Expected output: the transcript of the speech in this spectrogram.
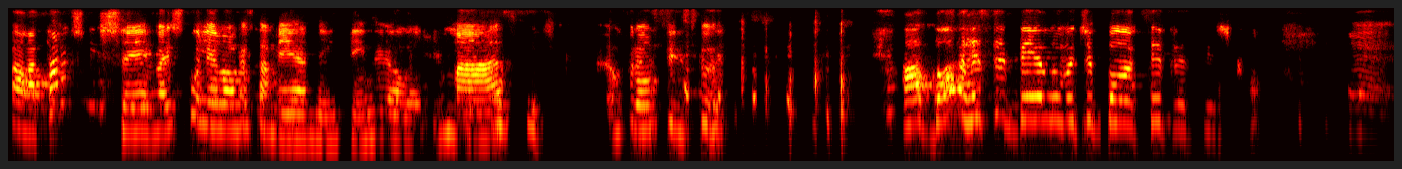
fala, para de mexer, vai escolher logo essa merda, entendeu? Mas, Francisco. Adora receber luva de boxe, hein, Francisco? É,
